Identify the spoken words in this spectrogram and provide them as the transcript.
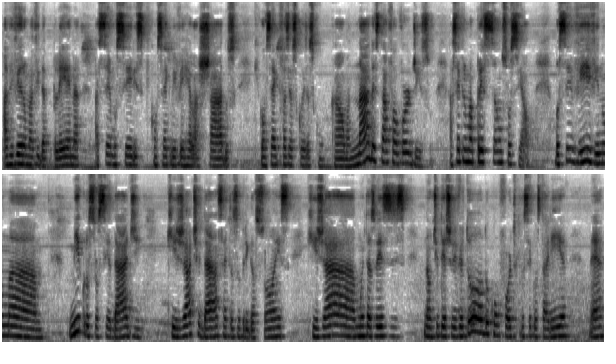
a viver uma vida plena, a sermos seres que conseguem viver relaxados, que conseguem fazer as coisas com calma. Nada está a favor disso. Há sempre uma pressão social. Você vive numa micro sociedade que já te dá certas obrigações, que já muitas vezes não te deixa viver todo o conforto que você gostaria, né?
